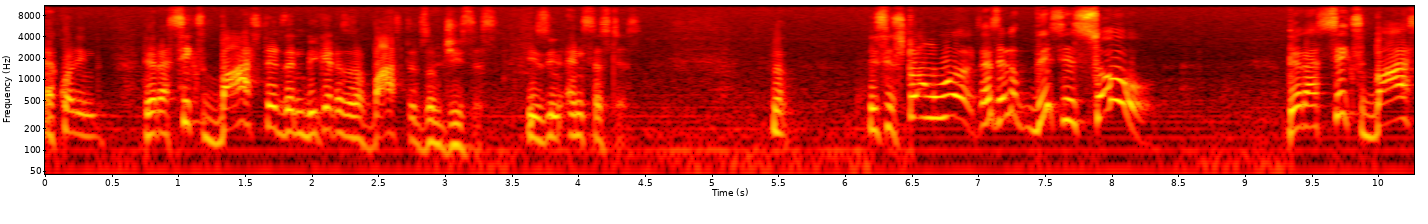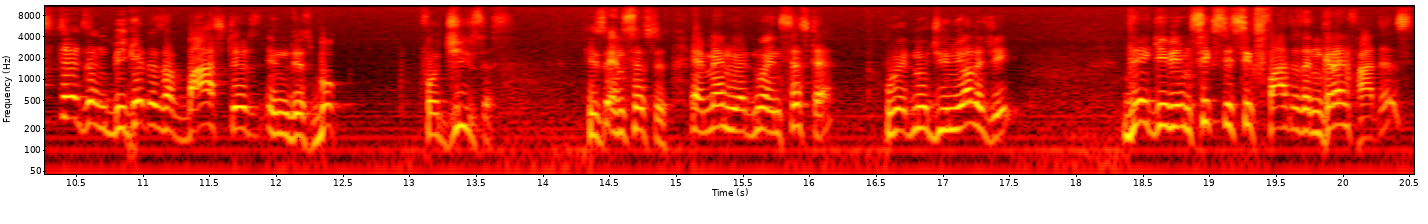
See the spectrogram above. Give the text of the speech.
according there are six bastards and begetters of bastards of Jesus, his ancestors. Look, this is strong words. I say, look, this is so. There are six bastards and begetters of bastards in this book for Jesus, his ancestors. A man who had no ancestor, who had no genealogy, they give him 66 fathers and grandfathers,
